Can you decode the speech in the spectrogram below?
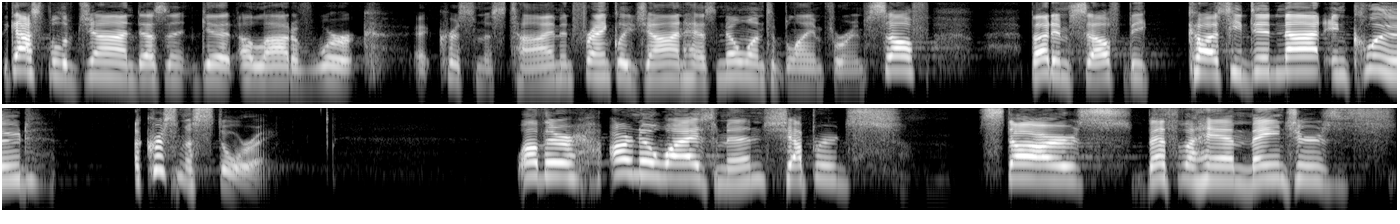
The Gospel of John doesn't get a lot of work at Christmas time, and frankly, John has no one to blame for himself but himself because he did not include a Christmas story. While there are no wise men, shepherds, stars, Bethlehem, mangers,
